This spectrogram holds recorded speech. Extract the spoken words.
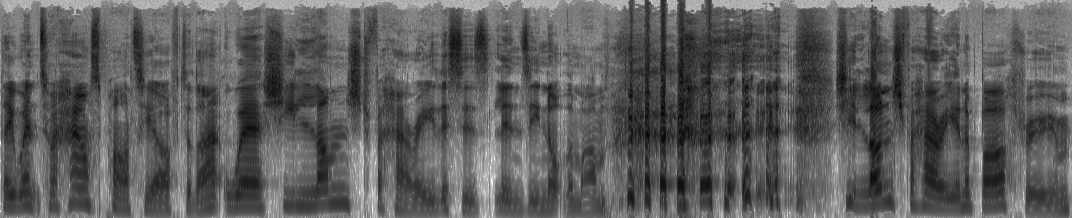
they went to a house party after that where she lunged for Harry. This is Lindsay, not the mum. she lunged for Harry in a bathroom,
